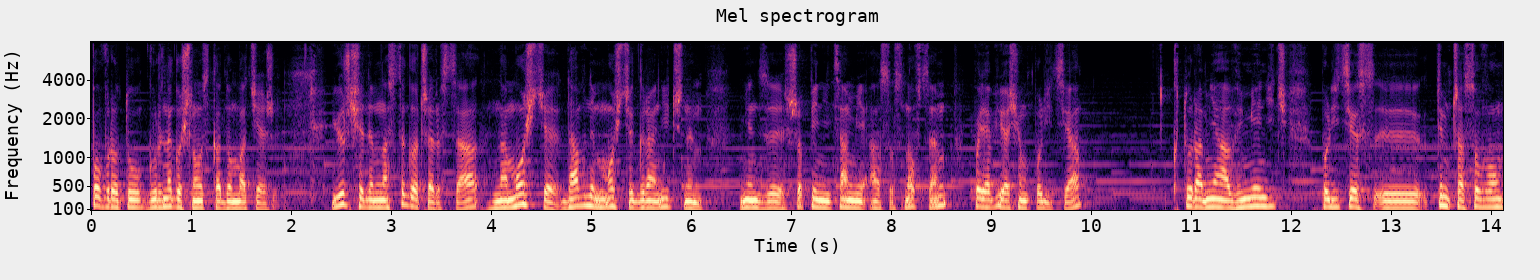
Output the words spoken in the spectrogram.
powrotu Górnego Śląska do macierzy. Już 17 czerwca na moście, dawnym moście granicznym między Szopienicami a Sosnowcem pojawiła się policja, która miała wymienić policję y, tymczasową,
